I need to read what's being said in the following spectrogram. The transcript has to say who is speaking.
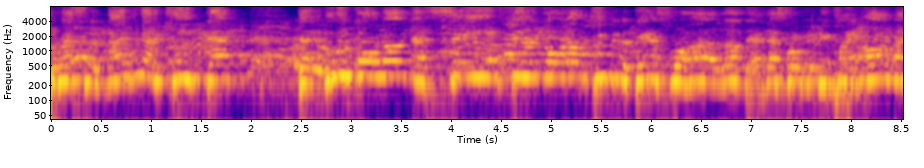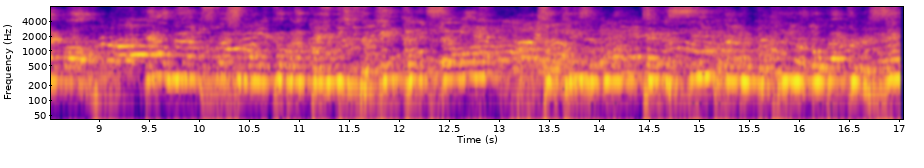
Speaker 1: The rest of the night. We gotta keep that that mood going on, that same feeling going on, keeping the dance floor hot. I love that. That's what we're gonna be playing all night long. Now we have a special one coming up for you, which is the cake cutting ceremony.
